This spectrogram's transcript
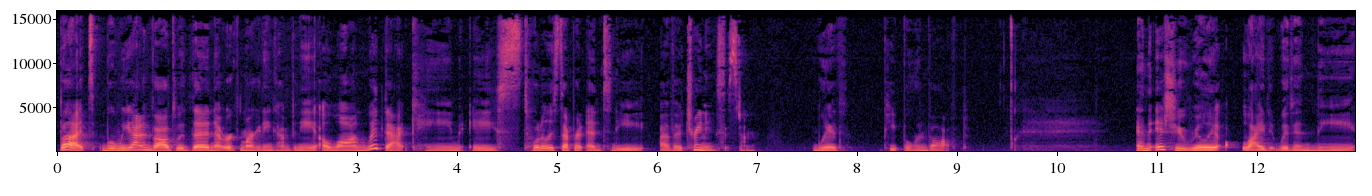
But when we got involved with the network marketing company, along with that came a totally separate entity of a training system with people involved. And the issue really lied within the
